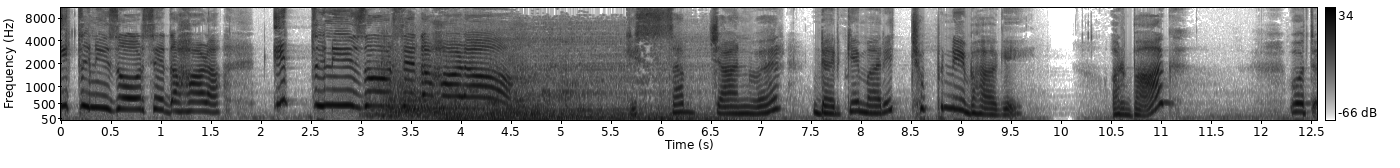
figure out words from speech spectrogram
इतनी ज़ोर से दहाड़ा इतनी ज़ोर से दहाड़ा कि सब जानवर डर के मारे छुपने भागे। और बाघ? वो तो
